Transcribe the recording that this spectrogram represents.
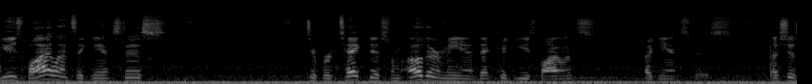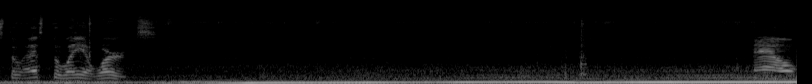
use violence against us to protect us from other men that could use violence against us. That's just the, that's the way it works. Now,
